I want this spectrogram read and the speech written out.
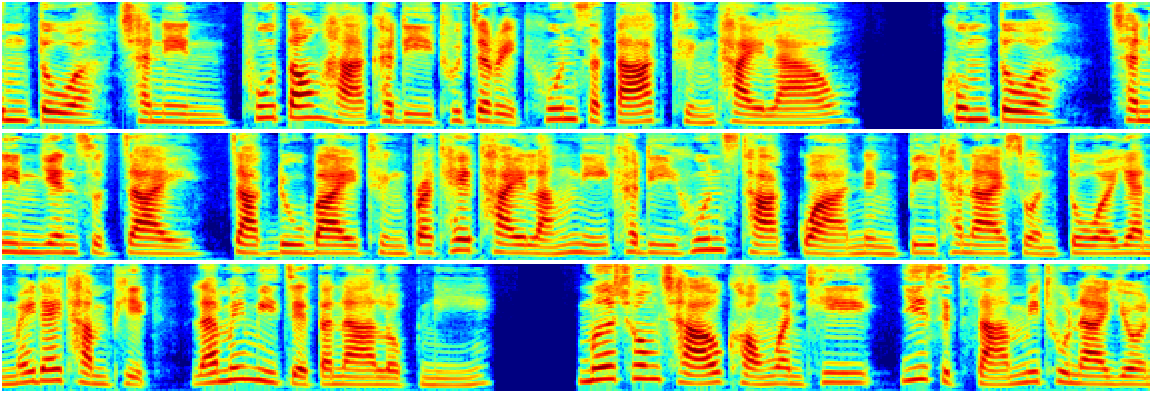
คุมตัว ชนิน ผู้ต้องหาคดีทุจริตหุ้นสตาร์กถึงไทยแล้ว คุมตัว ชนินเย็นสุดใจ จากดูไบถึงประเทศไทยหลังหนีคดีหุ้นสตาร์กกว่าหนึ่งปีทนายส่วนตัวยันไม่ได้ทำผิด และไม่มีเจตนาหลบหนีเมื่อช่วงเช้าของวันที่ 23 มิถุนายน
